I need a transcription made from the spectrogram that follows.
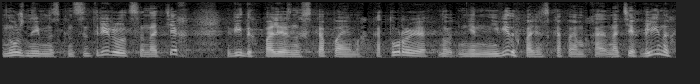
нужно именно сконцентрироваться на тех видах полезных ископаемых, которые, ну не, не видах полезных ископаемых, а на тех глинах,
